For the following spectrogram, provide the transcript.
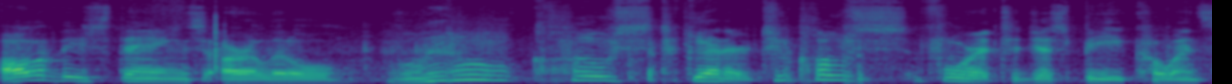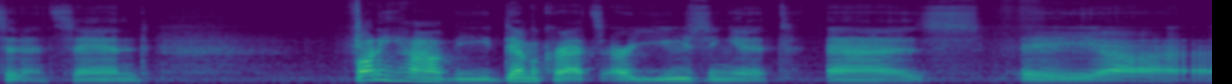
all of these things are a little, little close together, too close for it to just be coincidence. And funny how the Democrats are using it as a uh,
